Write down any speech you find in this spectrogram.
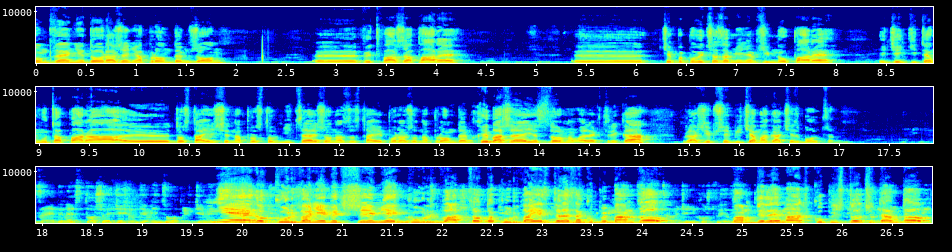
urządzenie do rażenia prądem żon. Yy, wytwarza parę. Yy, ciepłe powietrze zamienia w zimną parę. I dzięki temu ta para yy, dostaje się na prostownicę, żona zostaje porażona prądem. Chyba, że jest zdolną elektryka. W razie przebicia magacie z bolcem. Za jedyne 169 zł. Nie no kurwa, nie wytrzymie kurwa! Co to kurwa jest tyle zakupy? Mam go? Mam dylemat? Kupić to czy tamto?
